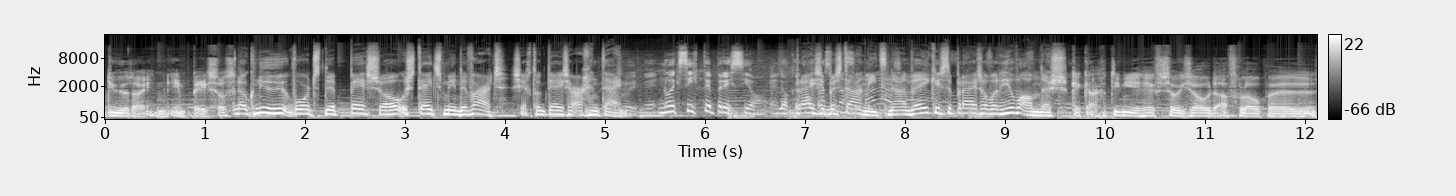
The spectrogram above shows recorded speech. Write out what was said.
duurder in, in pesos. En ook nu wordt de peso steeds minder waard, zegt ook deze Argentijn. No existe precio. Lo que Prijzen bestaan niet. Na een week is de prijs alweer heel anders. Kijk, Argentinië heeft sowieso de afgelopen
